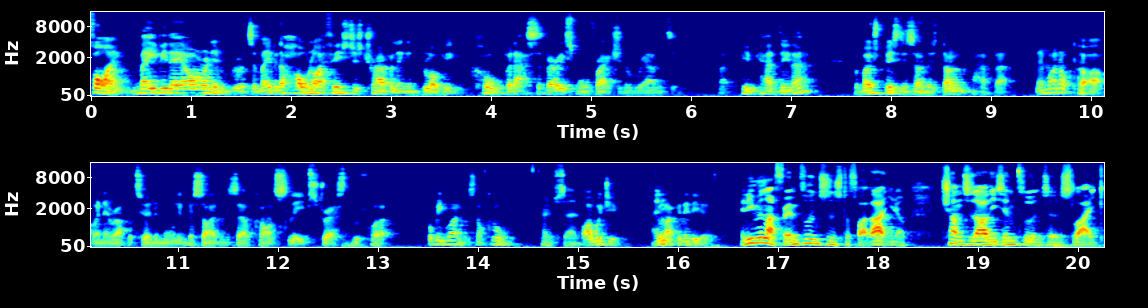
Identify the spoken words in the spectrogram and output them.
Fine, maybe they are an influencer. Maybe the whole life is just traveling and blogging. Cool, but that's a very small fraction of reality. Like people can do that, but most business owners don't have that. They might not put up when they're up at two in the morning beside themselves, can't sleep, stressed with work. Probably won't. It's not cool. Hundred percent. Why would you? Feel And- like an idiot. And even like for influencers and stuff like that, you know, chances are these influencers like.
